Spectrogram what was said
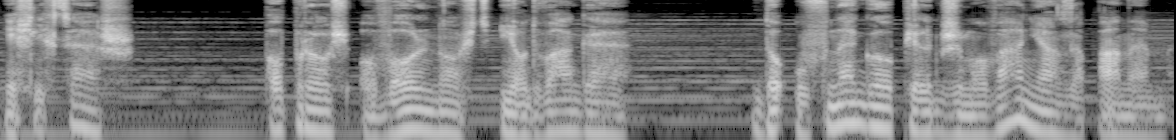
Jeśli chcesz, poproś o wolność i odwagę, do ufnego pielgrzymowania za Panem.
